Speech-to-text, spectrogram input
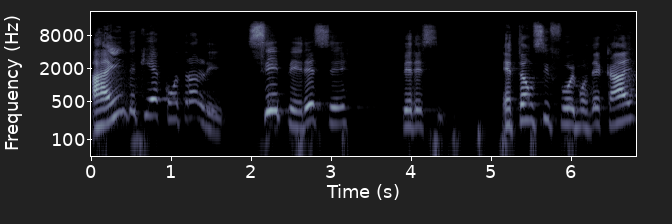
ainda que é contra a lei. Se perecer, pereci. Então se foi Mordecai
